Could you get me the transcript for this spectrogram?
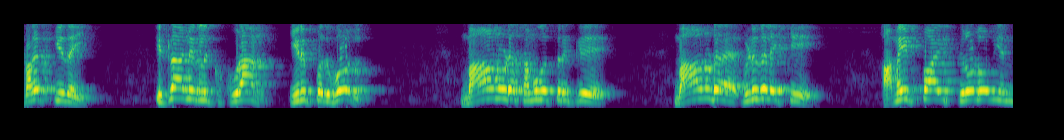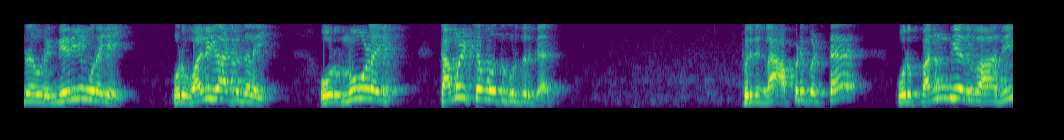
பகவத்கீதை இஸ்லாமியர்களுக்கு குரான் இருப்பது போல் மானுட சமூகத்திற்கு மானுட விடுதலைக்கு அமைப்பாய் திரளோம் என்ற ஒரு நெறிமுறையை ஒரு வழிகாட்டுதலை ஒரு நூலை தமிழ் சமூகத்துக்கு கொடுத்துருக்காரு. புரியுதுங்களா? அப்படிப்பட்ட ஒரு பண்பியல்வாதி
